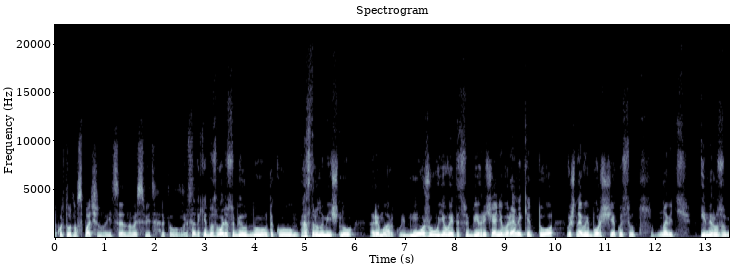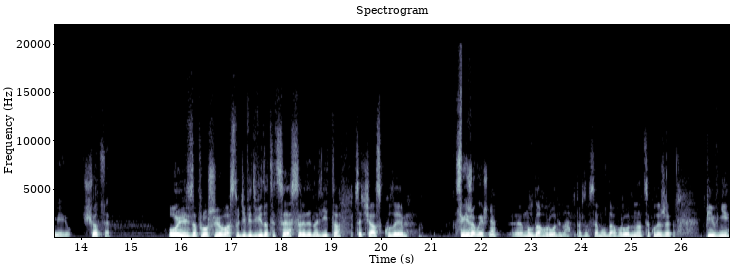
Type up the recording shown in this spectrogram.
культурну спадщину, і це на весь світ І рекламувати. все-таки дозволю собі одну таку гастрономічну ремарку. Можу уявити собі гречані вареники, то вишневий борщ якось от навіть і не розумію. Що це? Ой, запрошую вас тоді відвідати це середина літа. Це час, коли Свіжа вишня. Е, Молода городина, перш за все, молода городина. Це коли вже півні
